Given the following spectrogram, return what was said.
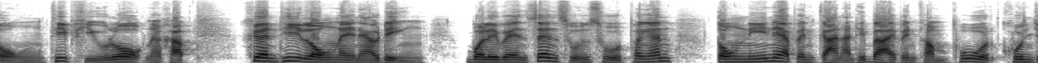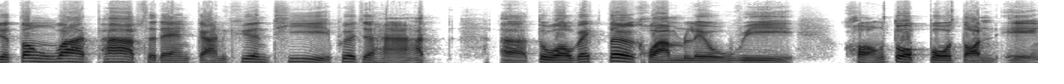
ลงที่ผิวโลกนะครับ เคลื่อนที่ลงในแนวดิ่ง บริเวณเส้นศูนย์สูตร เพราะงั้นตรงนี้เนี่ยเป็นการอธิบายเป็นคำพูด คุณจะต้องวาดภาพแสดงการเคลื่อนที่เพื่อจะหา ตัวเวกเตอร์ความเร็ว v ของตัวโปรตอนเอง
